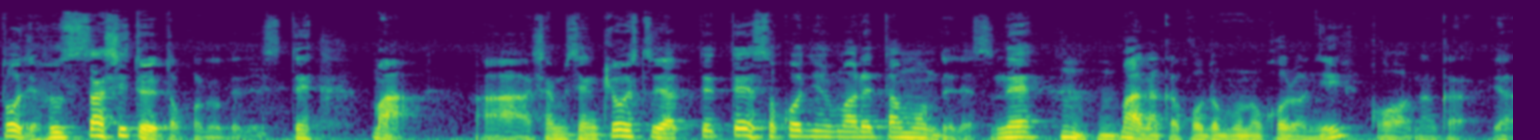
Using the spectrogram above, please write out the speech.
当時福生市というところでですね、まあ、あー三味線教室やっててそこに生まれたもんでですね、まあなんか子供の頃にこうなんかや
